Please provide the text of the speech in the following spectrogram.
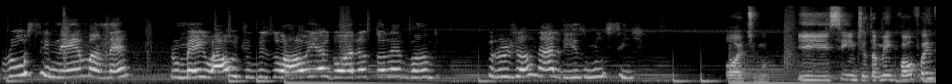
para o cinema, né? Para o meio audiovisual e agora eu estou levando para o jornalismo em si. Ótimo. E, Cíntia, também qual foi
